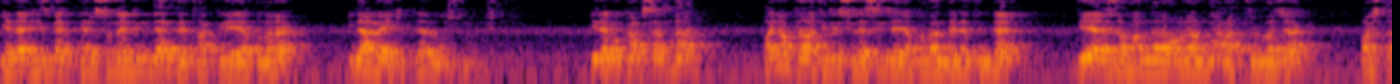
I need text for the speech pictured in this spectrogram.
genel hizmet personelinden de takviye yapılarak ilave ekipler oluşturulmuştur. Yine bu kapsamda bayram tatili süresince yapılan denetimler diğer zamanlara oranla arttırılacak, başta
